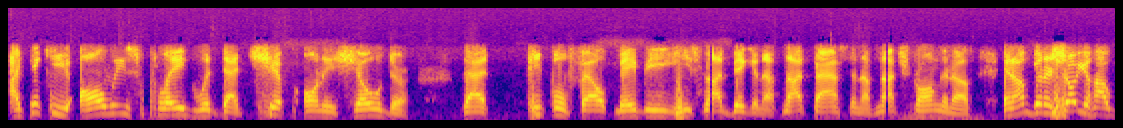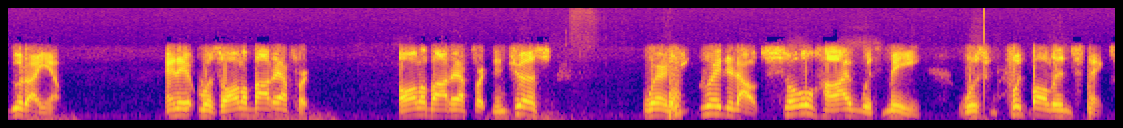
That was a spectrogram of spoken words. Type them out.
I think he always played with that chip on his shoulder that people felt maybe he's not big enough, not fast enough, not strong enough. And I'm going to show you how good I am. And it was all about effort, all about effort, and just where he graded out so high with me was football instincts.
